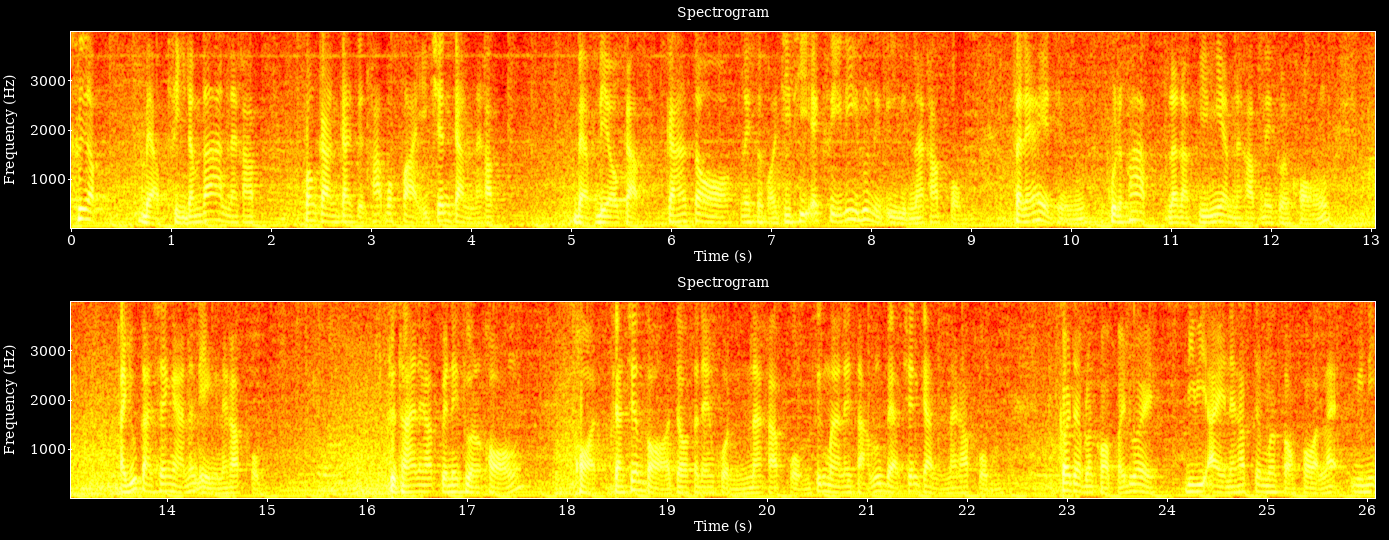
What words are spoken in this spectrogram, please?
เคลือบแบบสีดำด้านนะครับ ป้องกันการเกิดคราบออกไซด์อีกเช่นกันนะครับแบบเดียวกับการ์ดจอในส่วนของ GTX Series รุ่นอื่นๆนะครับผมแสดงให้เห็นถึงคุณภาพระดับพรีเมียมนะครับในส่วนของ อายุการใช้งานนั่นเองนะครับผมสุดท้ายนะครับเป็นในส่วนของพอร์ตการเชื่อมต่อจอแสดงผลนะครับผมซึ่งมาใน 3 รูปแบบเช่นกันนะครับผมก็จะประกอบไปด้วย DVI นะครับจำนวน 2 พอร์ตและ Mini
